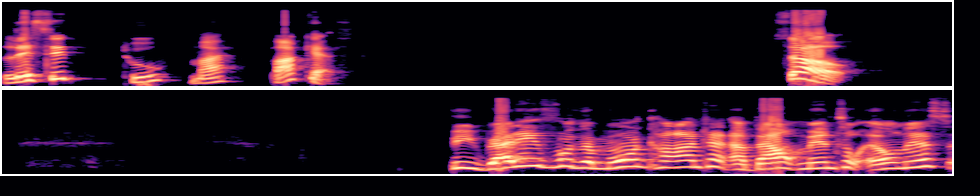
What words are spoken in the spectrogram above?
listen to my podcast. So, be ready for the more content about mental illness.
